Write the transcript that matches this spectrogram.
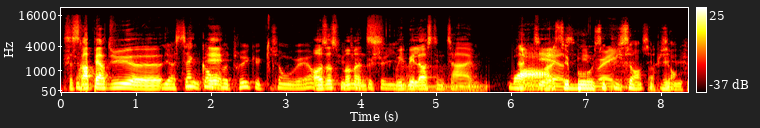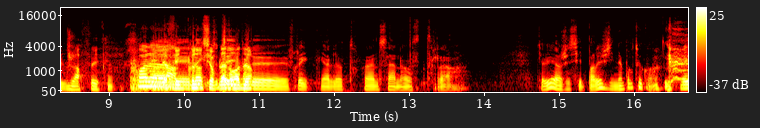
Ça sera perdu. euh, Il y a 50 eh, trucs qui sont ouverts. All those moments will be lost in time. Wow, c'est beau, c'est puissant, c'est puissant. Je me la refais. Voilà. Il a fait une chronique sur Blade Runner. Tu as vu, hein, j'essaie de parler, je dis n'importe quoi. Mais,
